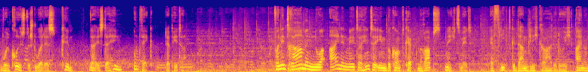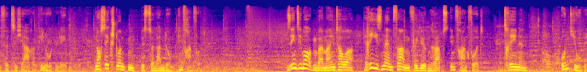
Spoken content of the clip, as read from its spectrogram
wohl größte Stewardess, Kim. Da ist er hin und weg, der Peter. Von den Dramen nur einen Meter hinter ihm bekommt Captain Raps nichts mit. Er fliegt gedanklich gerade durch 41 Jahre Pilotenleben. Noch sechs Stunden bis zur Landung in Frankfurt. Sehen Sie morgen bei Main Tower Riesenempfang für Jürgen Raps in Frankfurt. Tränen und Jubel.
